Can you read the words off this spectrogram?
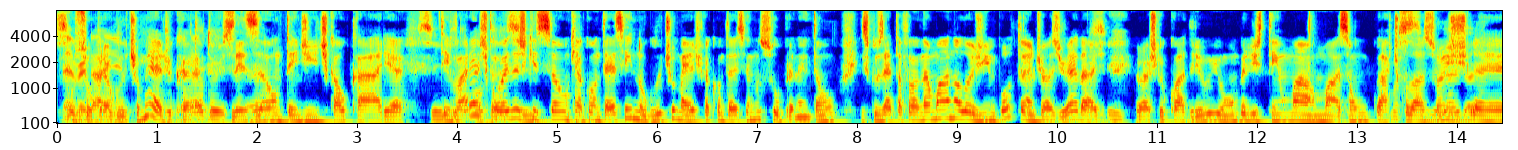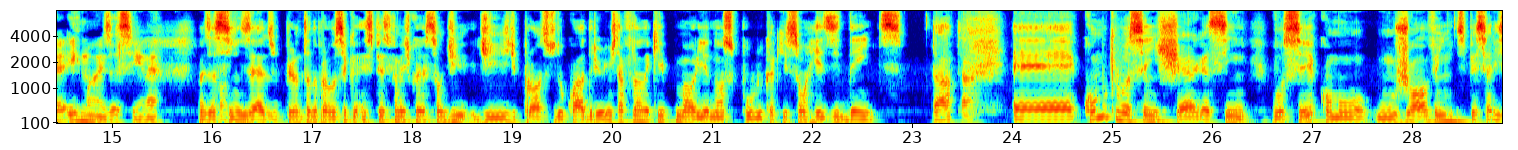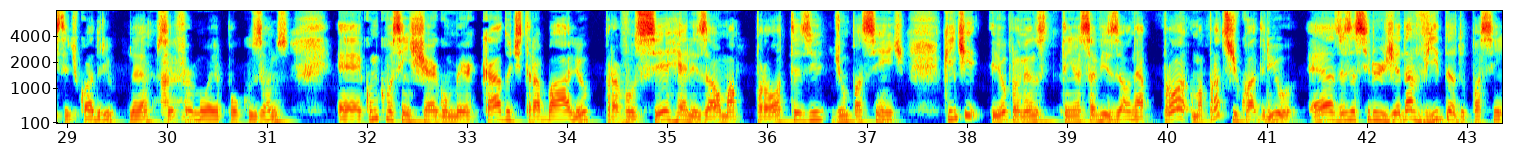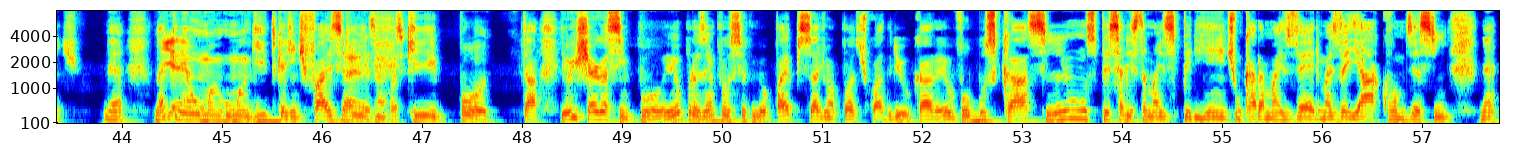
É o Supra é o verdade. glúteo médio, cara. Externo. Lesão, tendinite calcária. Sim, tem várias acontece- coisas que são que acontecem no glúteo médio que acontecem no Supra, né? Então, isso que o Zé tá falando é uma analogia importante, eu acho, de verdade. Sim. Eu acho que o quadril e o ombro, eles têm uma... uma são articulações é, irmãs, assim, né? Mas assim, Zé, perguntando pra você especificamente a questão de, de, de prótese do quadril. A gente tá falando aqui, a maioria do nosso público aqui são residentes. Tá? Tá. É, como que você enxerga, assim, você como um jovem especialista de quadril, né? Você Aham. formou há poucos anos. É, como que você enxerga o mercado de trabalho para você realizar uma prótese de um paciente? Porque a gente, eu pelo menos tenho essa visão, né? Pró- uma prótese de quadril é às vezes a cirurgia da vida do paciente, né? Não é E que é- nem um, man- um manguito que a gente faz que, É, que, pô, tá. Eu enxergo assim, pô, eu, por exemplo, se meu pai precisar de uma prótese de quadril, cara, eu vou buscar, assim, um especialista mais experiente, um cara mais velho, mais veiaco, vamos dizer assim, né?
